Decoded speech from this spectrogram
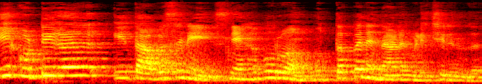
ഈ കുട്ടികൾ ഈ താപസനെ സ്നേഹപൂർവം മുത്തപ്പൻ എന്നാണ് വിളിച്ചിരുന്നത്.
